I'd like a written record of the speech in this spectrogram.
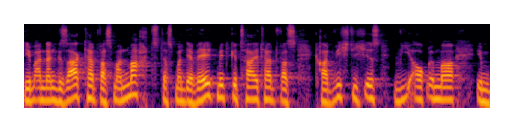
dem anderen gesagt hat, was man macht, dass man der Welt mitgeteilt hat, was gerade wichtig ist, wie auch immer im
